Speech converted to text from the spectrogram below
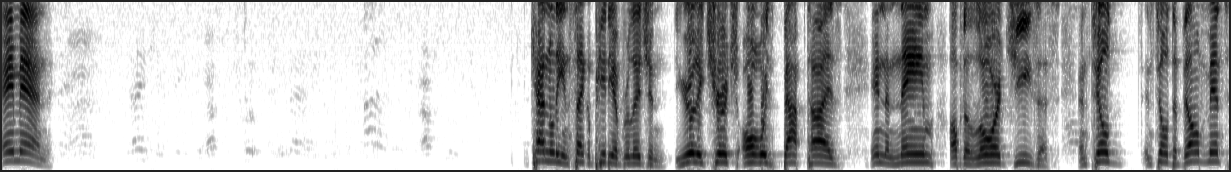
Amen. Canney Encyclopedia of Religion. The early church always baptized in the name of the Lord Jesus until, until development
